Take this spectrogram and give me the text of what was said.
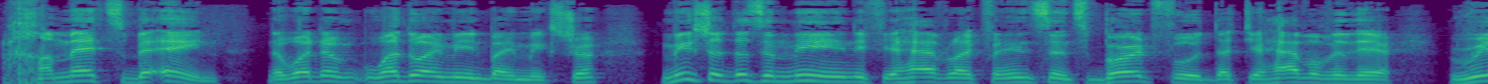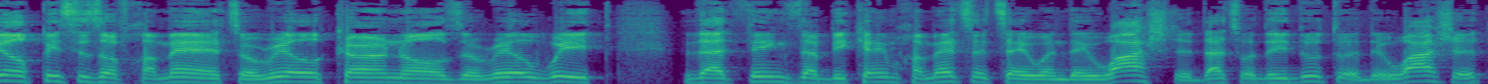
chametz be'ein. Now, what do, what do I mean by mixture? Mixture doesn't mean if you have, like, for instance, bird food that you have over there, real pieces of chametz or real kernels or real wheat, that things that became chametz, let's say, when they washed it, that's what they do to it, they wash it,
